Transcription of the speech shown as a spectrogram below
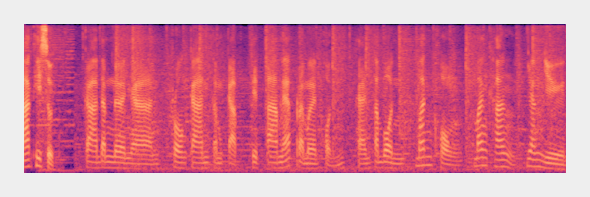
มากที่สุดการดำเนินงาน โครงการกำกับติดตามและประเมินผล แผนตำบล มั่นคง มั่งคั่ง ยั่งยืน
